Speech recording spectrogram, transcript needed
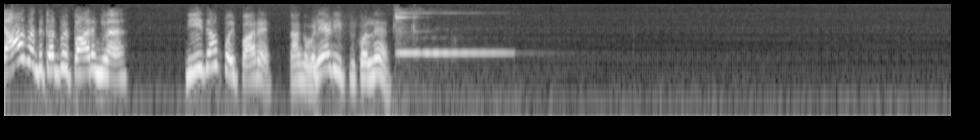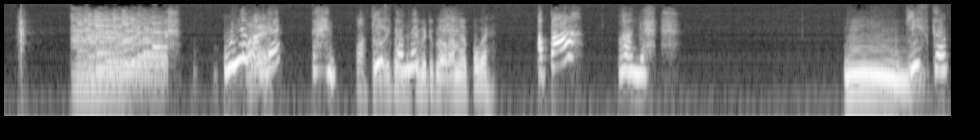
யார் வந்துட்டான்னு போய் பாருங்களேன்? நீ தான் போய் பாரு. நாங்க விளையாடிட்டு இருக்கோம்ல. உள்ள வாங்க. பத்து வரைக்கும் வந்துட்டு வீட்டுக்குள்ள வராம எப்பவே அப்பா வாங்க. ப்ளீஸ் கம்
